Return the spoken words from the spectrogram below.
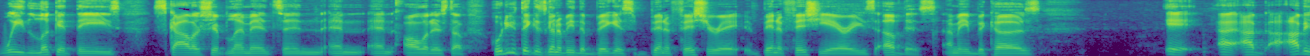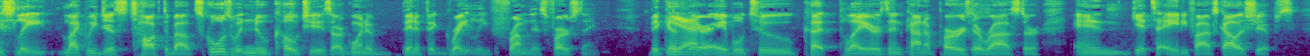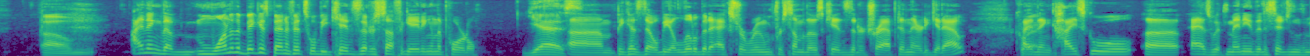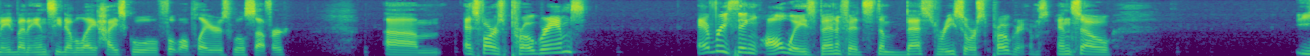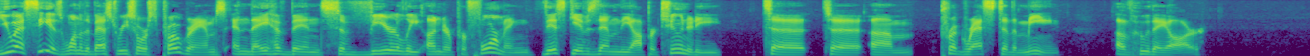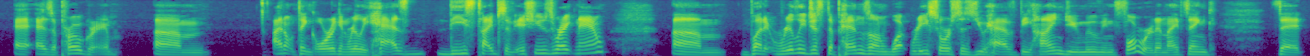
we look at these scholarship limits and and and all of this stuff, who do you think is going to be the biggest beneficiary beneficiaries of this? I mean, because it I, I, obviously, like we just talked about, schools with new coaches are going to benefit greatly from this. First thing, because Yeah. they're able to cut players and kind of purge their roster and get to 85 scholarships. Um, I think the one of the biggest benefits will be kids that are suffocating in the portal. Yes. Um, because there will be a little bit of extra room for some of those kids that are trapped in there to get out. I think high school, uh, as with many of the decisions made by the NCAA, high school football players will suffer. Um, as far as programs, everything always benefits the best resourced programs. And so USC is one of the best resource programs, and they have been severely underperforming. This gives them the opportunity to to um, progress to the mean of who they are a- as a program. Um, I don't think Oregon really has these types of issues right now, um, but it really just depends on what resources you have behind you moving forward. And I think that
